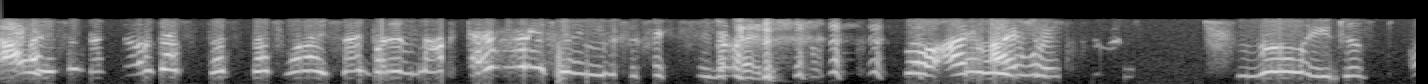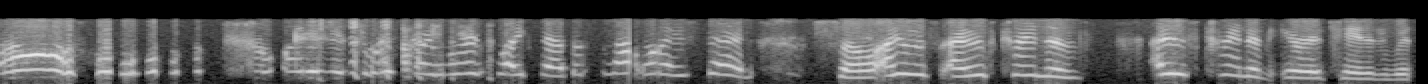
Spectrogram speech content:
I, I said no, that's that's that's what I said, but it's not everything I said. so I was, I was just truly just oh, why did you twist my words like that? That's not what I said. So I was I was kind of I was kind of irritated with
